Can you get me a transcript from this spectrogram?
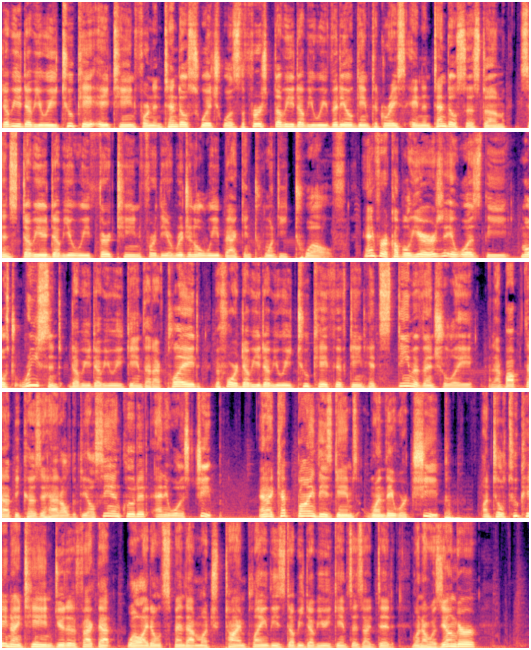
WWE 2K18 for Nintendo Switch was the first WWE video game to grace a Nintendo system since WWE 13 for the original Wii back in 2012. And for a couple years, it was the most recent WWE game that I've played before WWE 2K15 hit Steam eventually, and I bought that because it had all the DLC included and it was cheap. And I kept buying these games when they were cheap, until 2K19 due to the fact that, well, I don't spend that much time playing these WWE games as I did when I was younger.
